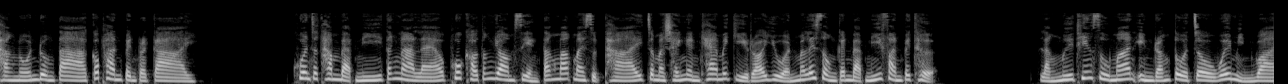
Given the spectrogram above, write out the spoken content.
ทางโน้นดวงตาก็พลันเป็นประกาย ควรจะทำแบบนี้ตั้งนานแล้ว พวกเขาต้องยอมเสี่ยงตั้งมากมายสุดท้ายจะมาใช้เงินแค่ไม่กี่ร้อยหยวนมาเล่ส่งกันแบบนี้ฟันไปเถอะ หลังมื้อเที่ยงซูมานอินรั้งตัวโจเว่ยหมินไว้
